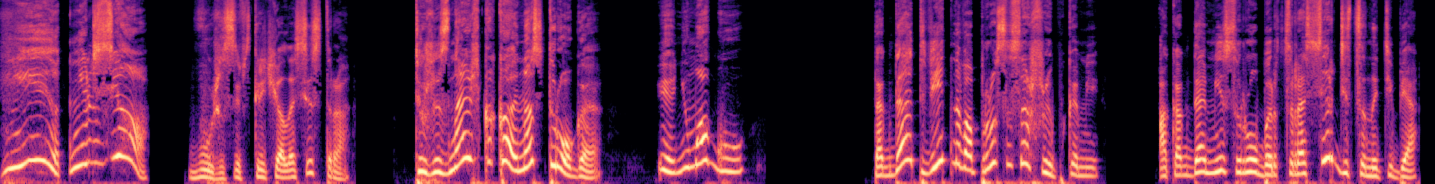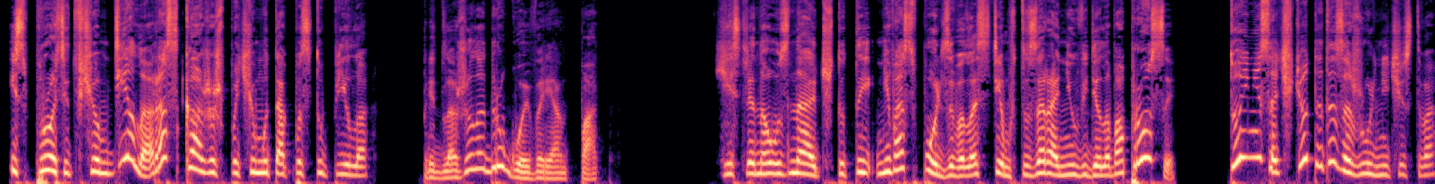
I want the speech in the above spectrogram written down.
Нет, нельзя! В ужасе вскричала сестра. Ты же знаешь, какая она строгая? Я не могу. Тогда ответь на вопросы с ошибками. А когда мисс Робертс рассердится на тебя и спросит, в чем дело, расскажешь, почему так поступила. Предложила другой вариант Пат. Если она узнает, что ты не воспользовалась тем, что заранее увидела вопросы, то и не сочтет это за жульничество.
